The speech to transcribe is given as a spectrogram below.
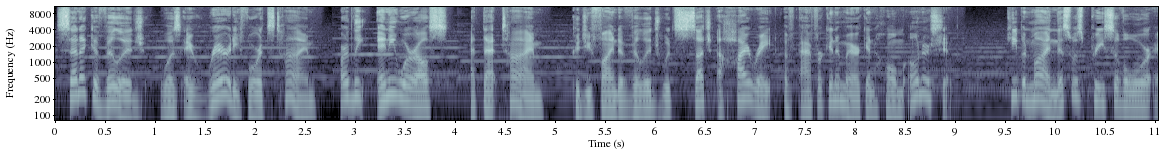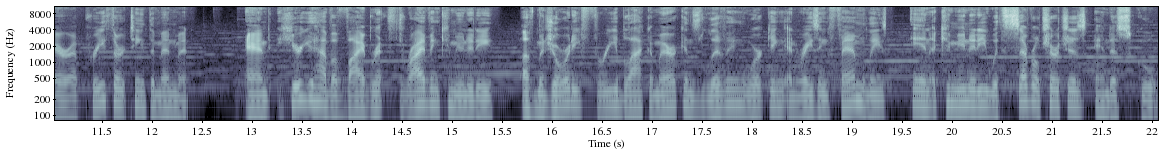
Seneca Village was a rarity for its time. Hardly anywhere else at that time could you find a village with such a high rate of African American home ownership? Keep in mind, this was pre Civil War era, pre 13th Amendment. And here you have a vibrant, thriving community of majority free black Americans living, working, and raising families in a community with several churches and a school.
